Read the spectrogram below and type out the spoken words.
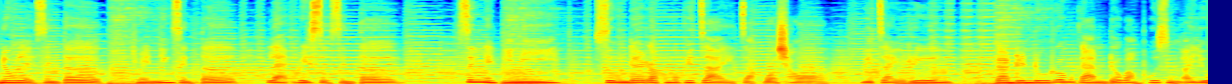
Knowledge Center Training Center และ Research Center ซึ่งในปีนี้ ศูนย์ได้รับงบวิจัยจากวช วิจัยเรื่อง การเรียนรู้ร่วมกันระหว่างผู้สูงอายุ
